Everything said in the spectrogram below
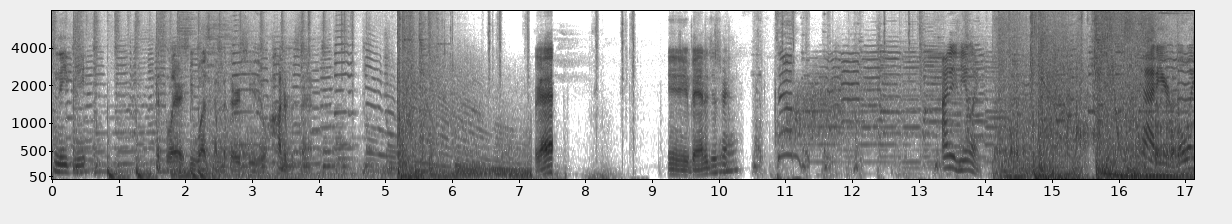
Sneaky. That's hilarious. He was coming to third you 100%. Okay. You need any bandages? I need healing. Get out of here, boy.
